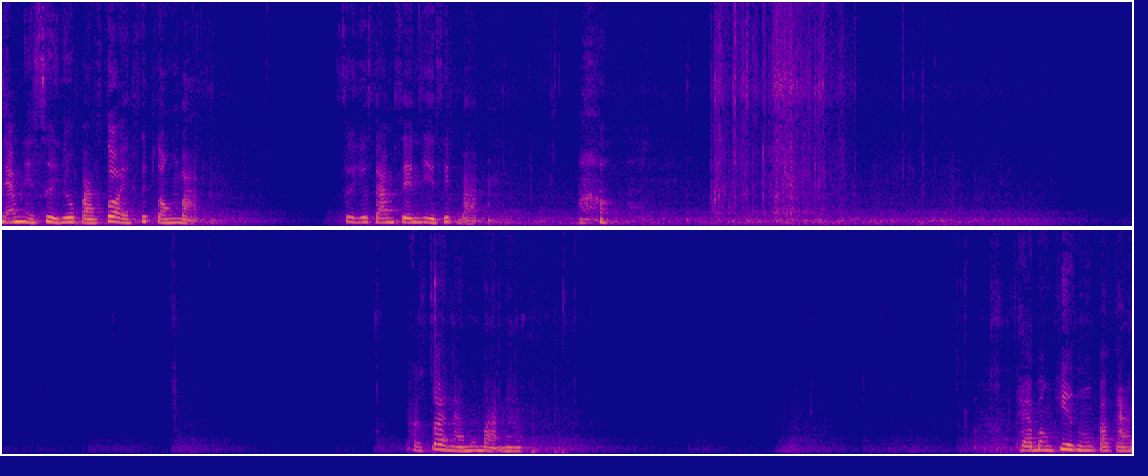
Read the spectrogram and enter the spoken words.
แหนมนี่ซื้ออยู่ปากซอยสิบสองบาท ซื้ออยู่สามเซนยี่สิบบาท ปากซอยหนาหมู่บ้านนะครับแถวบางที่สมุทรปราการ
